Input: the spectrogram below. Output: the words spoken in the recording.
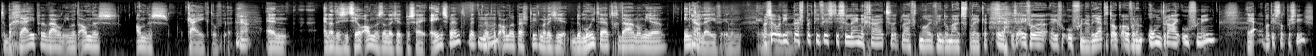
te begrijpen waarom iemand anders anders kijkt. Of, ja. en, en dat is iets heel anders dan dat je het per se eens bent met, mm -hmm. met dat andere perspectief. Maar dat je de moeite hebt gedaan om je in te Ja. leven in een. In Maar zullen we die perspectivistische lenigheid, ik blijf het mooi vinden om uit te spreken, Ja. eens even, even oefenen. Want jij hebt het ook over een omdraaioefening. Ja. Wat is dat precies?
